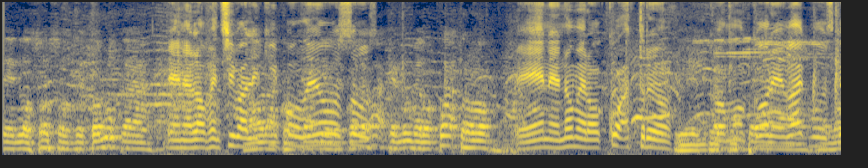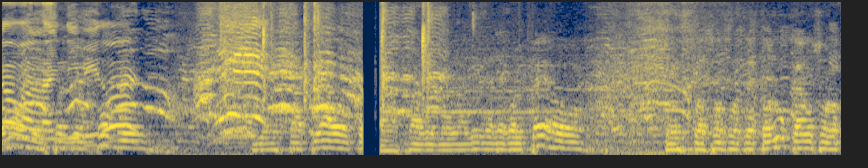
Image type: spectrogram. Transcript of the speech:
De de los Osos de Toluca. Viene la ofensiva el equipo de Osos. el número 4. Viene el número 4. Y el Como coreback buscaba la individual. fumble. Y es tacleado por- la línea de golpeo. Estos Osos de Toluca, un solo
